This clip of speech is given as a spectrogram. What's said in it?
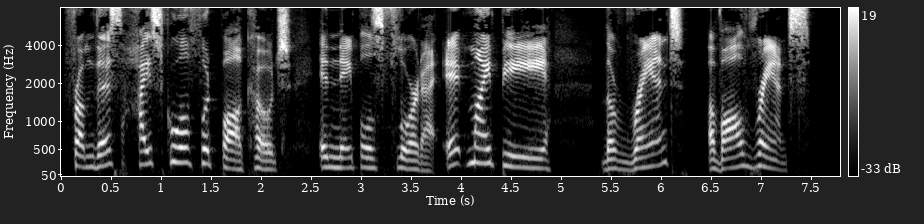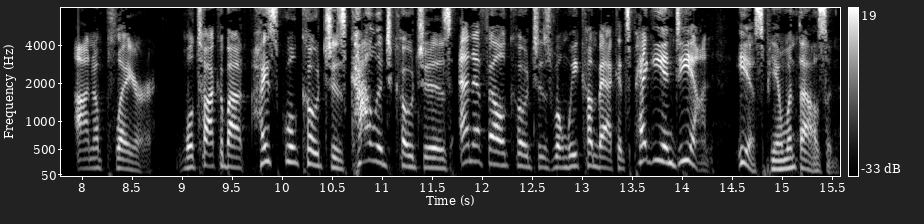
from this high school football coach in Naples, Florida. It might be the rant of all rants on a player. We'll talk about high school coaches, college coaches, NFL coaches when we come back. It's Peggy and Dionne, ESPN 1000.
